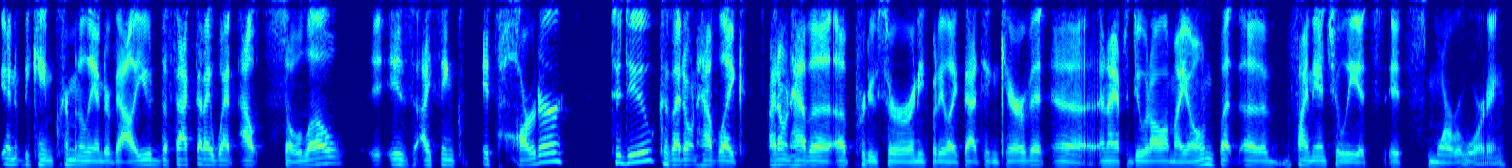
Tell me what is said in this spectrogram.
it became criminally undervalued. The fact that I went out solo is, I think, it's harder to do because I don't have like I don't have a, a producer or anybody like that taking care of it, uh, and I have to do it all on my own. But uh, financially, it's it's more rewarding,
